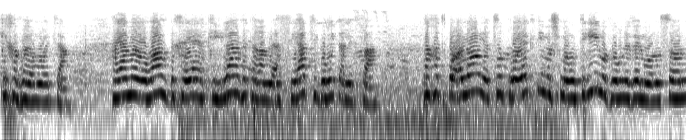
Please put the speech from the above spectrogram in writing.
כחבר מועצה. היה מעורב בחיי הקהילה ותרם לעשייה ציבורית ענפה. תחת פועלו יצאו פרויקטים משמעותיים עבור נווה מונוסון.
